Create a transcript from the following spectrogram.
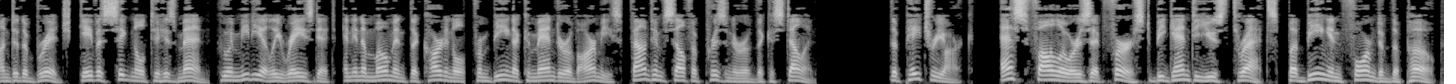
onto the bridge, gave a signal to his men, who immediately raised it, and in a moment the cardinal, from being a commander of armies, found himself a prisoner of the Castellan. The Patriarch S followers at first began to use threats, but being informed of the Pope's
